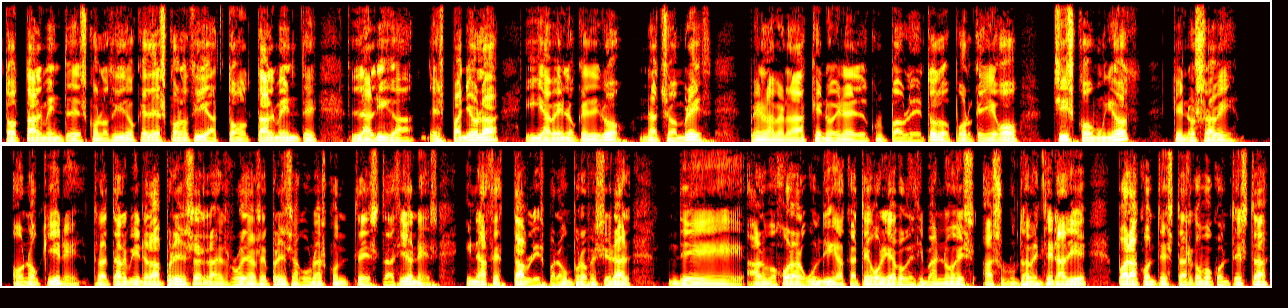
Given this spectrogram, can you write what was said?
totalmente desconocido, que desconocía totalmente la Liga Española y ya ven lo que duró Nacho Ambriz. Pero la verdad que no era el culpable de todo, porque llegó Chisco Muñoz, que no sabe o no quiere tratar bien a la prensa en las ruedas de prensa con unas contestaciones inaceptables para un profesional de a lo mejor algún día categoría, porque encima no es absolutamente nadie para contestar como contesta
